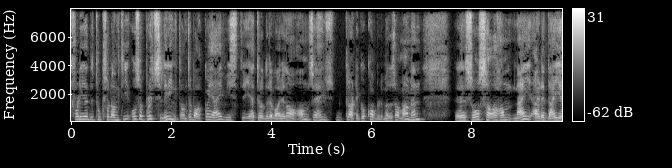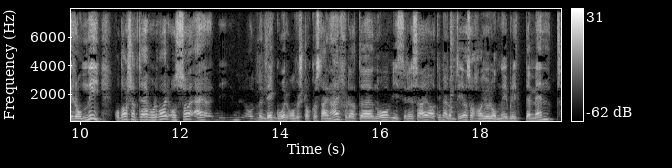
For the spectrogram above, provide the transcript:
fordi det tok så lang tid. Og så plutselig ringte han tilbake, og jeg, visste, jeg trodde det var en annen, så jeg klarte ikke å koble med det samme. Men så sa han nei, er det deg, Ronny? Og da skjønte jeg hvor det var. Og så er, men det går over stokk og stein her, for nå viser det seg at i mellomtida så har jo Ronny blitt dement.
